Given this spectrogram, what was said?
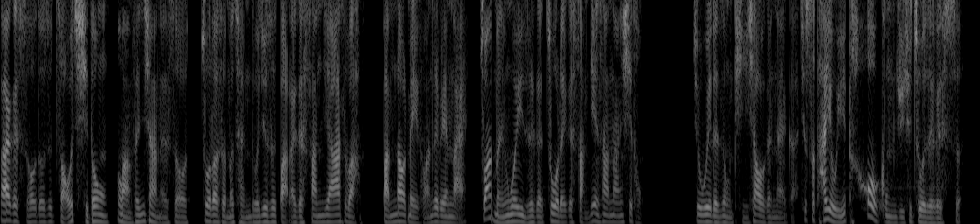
那个时候都是早启动晚分享的时候，做到什么程度？就是把那个商家是吧搬到美团这边来，专门为这个做了一个闪电上单系统，就为了这种提效跟那个，就是他有一套工具去做这个事。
